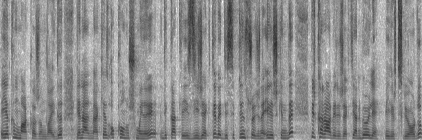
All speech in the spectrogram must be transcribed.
yakın markajındaydı. Genel Merkez o konuşmayı dikkatle izleyecekti ve disiplin sürecine ilişkinde bir karar verecekti. Yani böyle belirtiliyordu.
